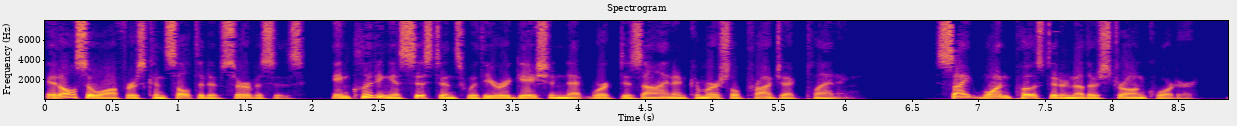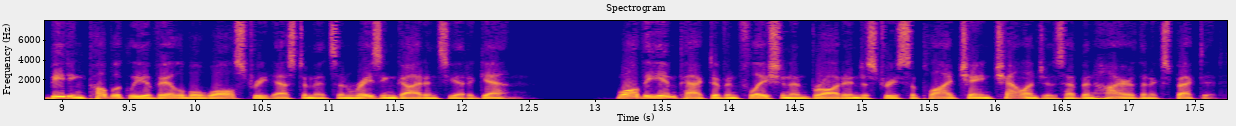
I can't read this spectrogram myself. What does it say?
It also offers consultative services, including assistance with irrigation network design and commercial project planning. SiteOne posted another strong quarter, beating publicly available Wall Street estimates and raising guidance yet again. While the impact of inflation and broad industry supply chain challenges have been higher than expected,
